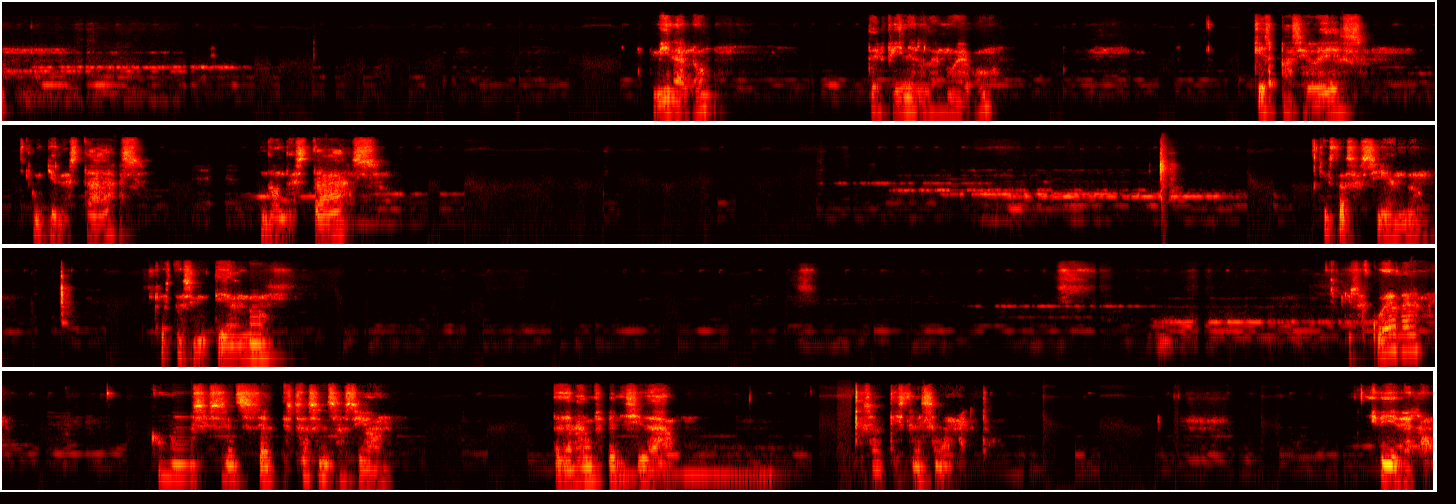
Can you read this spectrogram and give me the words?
míralo, defínelo de nuevo. ¿Qué espacio es? ¿Con quién estás? ¿Dónde estás? ¿Qué estás haciendo? ¿Qué estás sintiendo? Recuerda cómo es esa sensación de gran felicidad que sentiste en ese momento. Y vívelo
